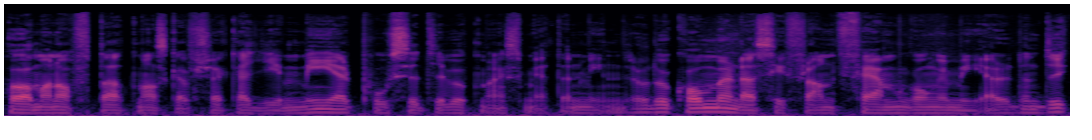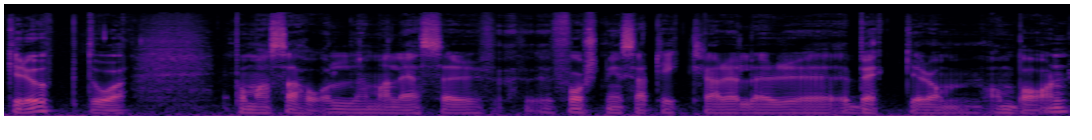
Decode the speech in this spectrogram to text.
hör man ofta att man ska försöka ge mer positiv uppmärksamhet än mindre och då kommer den där siffran fem gånger mer. Den dyker upp då på massa håll när man läser forskningsartiklar eller eh, böcker om, om barn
